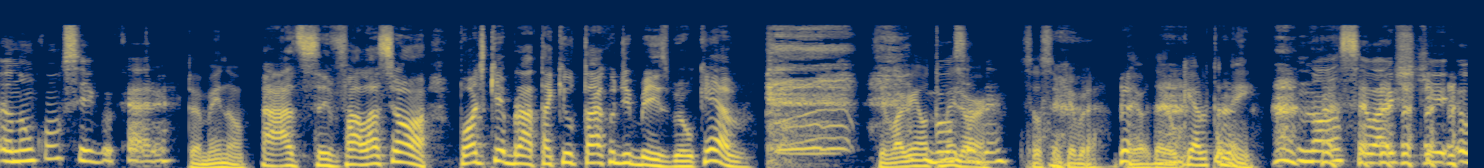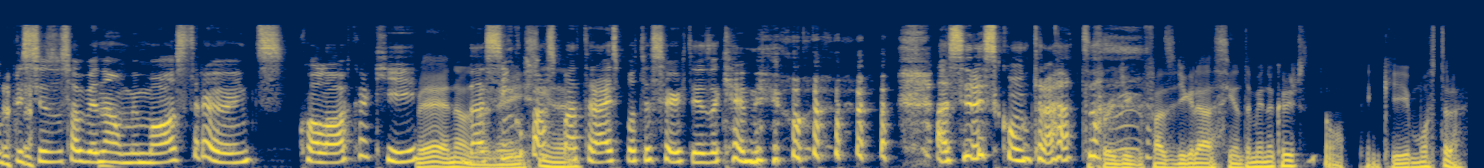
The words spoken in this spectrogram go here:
eu não consigo, cara. Também não. Ah, se você falar assim, ó, pode quebrar, tá aqui o taco de beisebol, eu quebro. Você vai ganhar outro Bom melhor saber. se você quebrar. Daí, eu- daí eu quero também. Nossa, eu acho que eu preciso saber. Não, me mostra antes, coloca aqui, É, não, dá não, cinco aí sim, passos né? pra trás pra eu ter certeza que é meu. Assina esse contrato. Se for de fazer de gracinha, também não acredito, não. Tem que mostrar.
